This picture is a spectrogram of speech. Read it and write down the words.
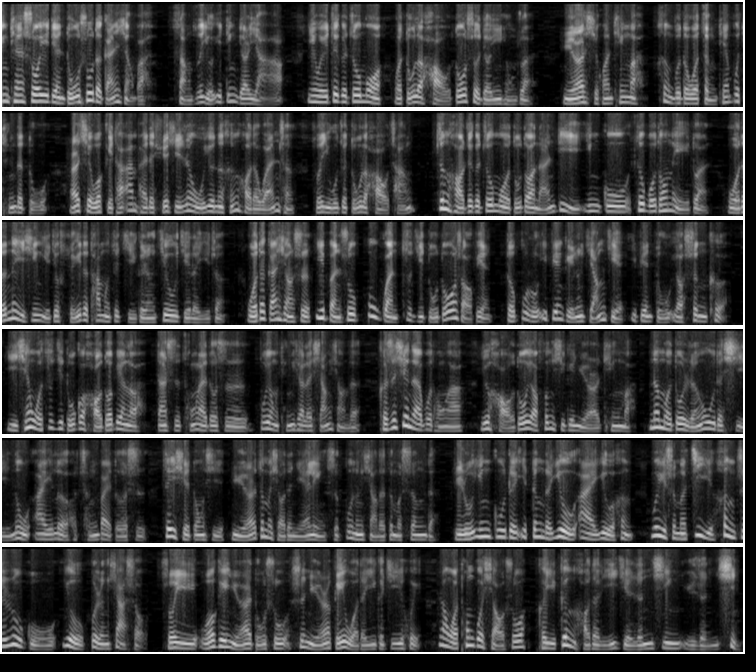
今天说一点读书的感想吧，嗓子有一丁点哑，因为这个周末我读了好多《射雕英雄传》，女儿喜欢听嘛，恨不得我整天不停的读，而且我给她安排的学习任务又能很好的完成，所以我就读了好长。正好这个周末读到南帝、英姑、周伯通那一段，我的内心也就随着他们这几个人纠结了一阵。我的感想是一本书不管自己读多少遍，都不如一边给人讲解一边读要深刻。以前我自己读过好多遍了，但是从来都是不用停下来想想的。可是现在不同啊，有好多要分析给女儿听嘛，那么多人物的喜怒哀乐和成败得失，这些东西女儿这么小的年龄是不能想得这么深的。比如英姑对一灯的又爱又恨，为什么既恨之入骨又不忍下手？所以，我给女儿读书，是女儿给我的一个机会，让我通过小说可以更好地理解人心与人性。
